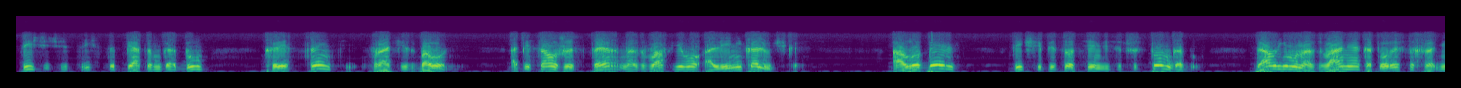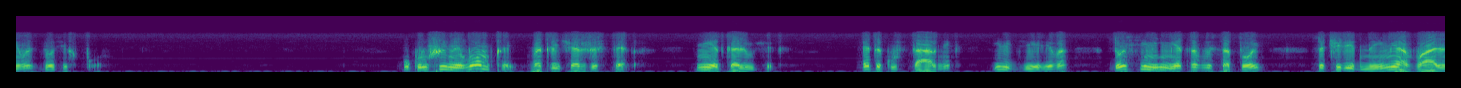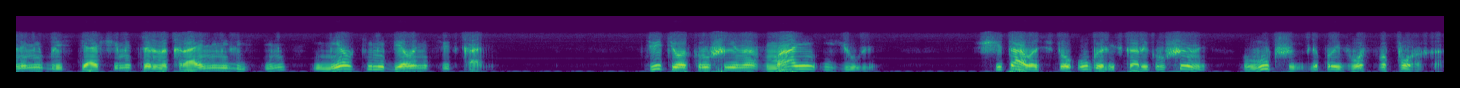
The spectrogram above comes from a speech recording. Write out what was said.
В 1305 году Кресценти, врач из Болоньи, описал Жестер, назвав его оленей колючкой. А Лобель в 1576 году дал ему название, которое сохранилось до сих пор. У крушины ломкой, в отличие от жестеров, нет колючек. Это кустарник или дерево до 7 метров высотой с очередными овальными, блестящими, цельнокрайними листьями и мелкими белыми цветками. Цветет крушина в мае-июле. Считалось, что уголь из коры крушины лучший для производства пороха.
